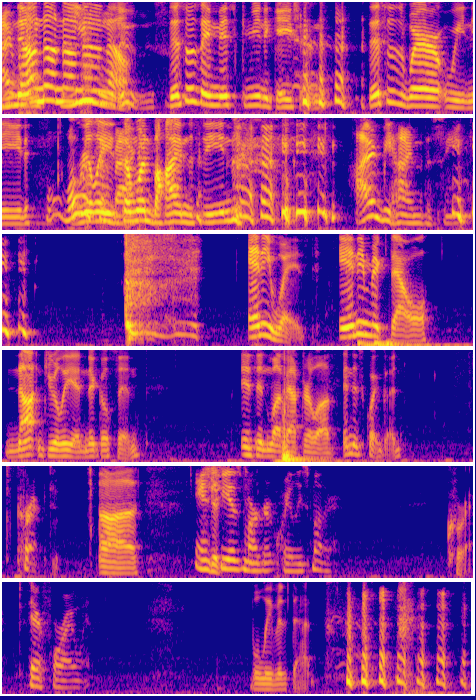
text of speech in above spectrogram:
I no, no, no, you no, no, no. Lose. This was a miscommunication. this is where we need We'll really someone behind the scenes. I'm behind the scene. Anyways, Andie MacDowell, not Julianne Nicholson, is in Love After Love and is quite good. Correct. Uh, And Just- she is Margaret Qualley's mother. correct. Therefore, I win. We'll leave it at that.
